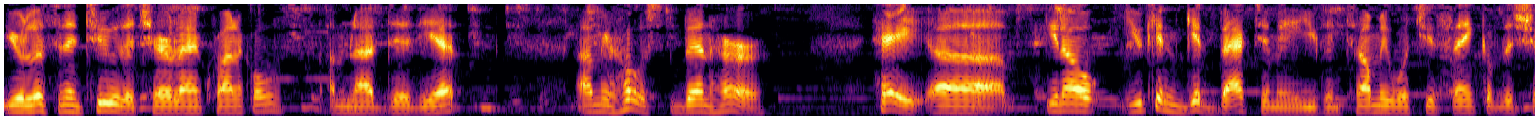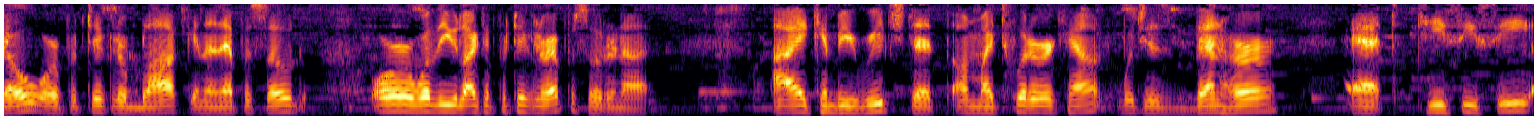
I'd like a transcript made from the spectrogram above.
You're listening to the Chairland Chronicles. I'm not dead yet. I'm your host, Ben Hur. Hey, uh, you know, you can get back to me. You can tell me what you think of the show or a particular block in an episode, or whether you liked a particular episode or not. I can be reached at on my Twitter account, which is Ben Hur at TCCINDY.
